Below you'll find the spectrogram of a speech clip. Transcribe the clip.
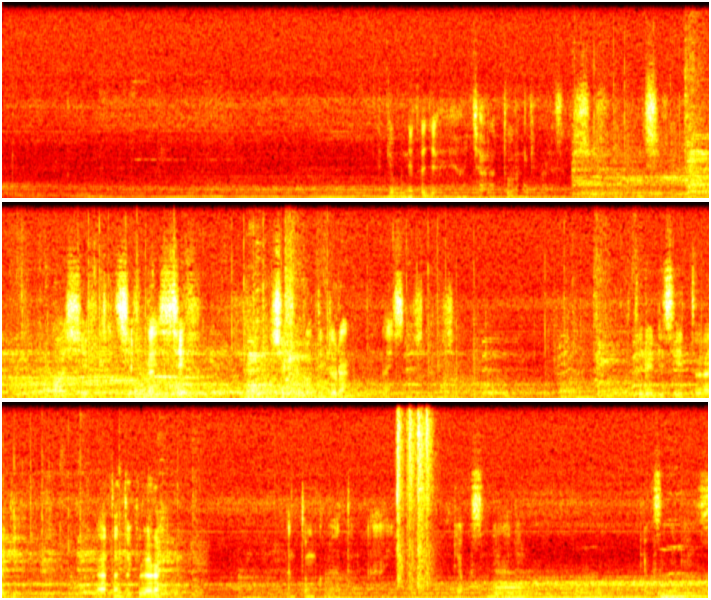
Tiga menit aja. Ya, cara turun gimana sih? Shift, shift. Oh, shift, shift guys, shift. Shift buat tiduran. Nice, nice, nice. Tidur di situ lagi. Kelihatan tuh killer. Antum kelihatan. Nah, ini. Dia ke sini lagi. Dia ke sini guys.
